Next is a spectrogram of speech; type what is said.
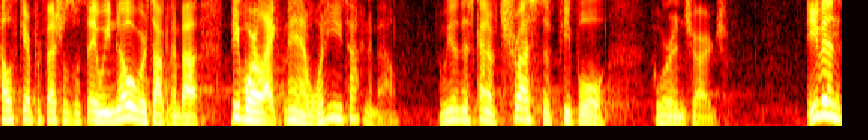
healthcare professionals would say, We know what we're talking about, people are like, Man, what are you talking about? we have this kind of trust of people who are in charge. Even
